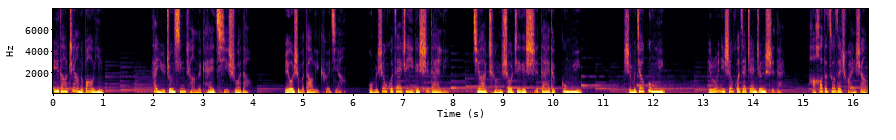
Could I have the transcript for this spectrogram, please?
遇到这样的报应？他语重心长地开启说道：“没有什么道理可讲。我们生活在这一个时代里，就要承受这个时代的共运。什么叫共运？比如你生活在战争时代，好好的坐在船上，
